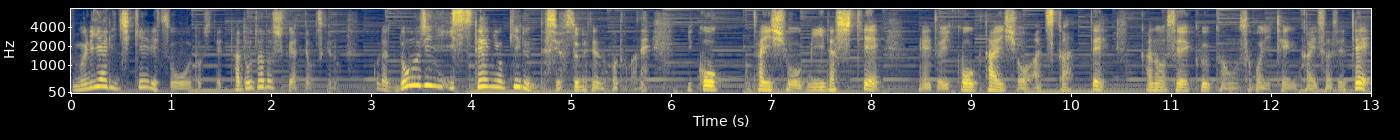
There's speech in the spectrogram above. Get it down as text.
無理やり時系列を応としてたどたどしくやってますけど、これは同時に一斉に起きるんですよ、すべてのことがね。移行対象を見出して、えっ、ー、と、移行対象を扱って、可能性空間をそこに展開させて、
